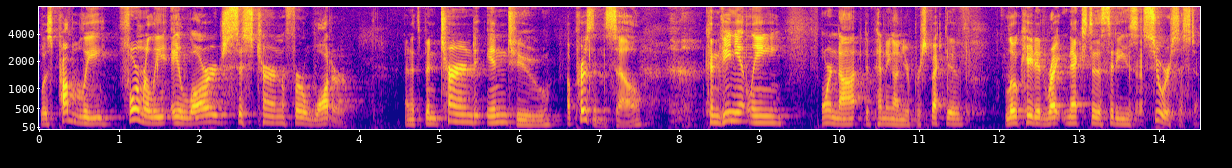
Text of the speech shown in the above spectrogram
was probably formerly a large cistern for water and it's been turned into a prison cell, conveniently or not, depending on your perspective, located right next to the city's sewer system.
